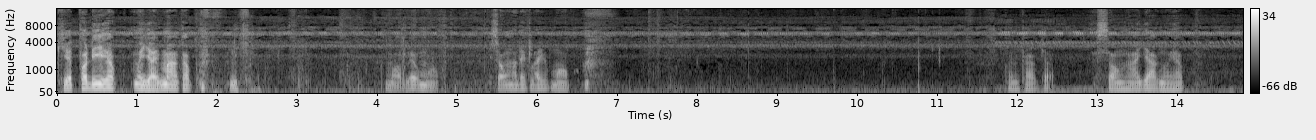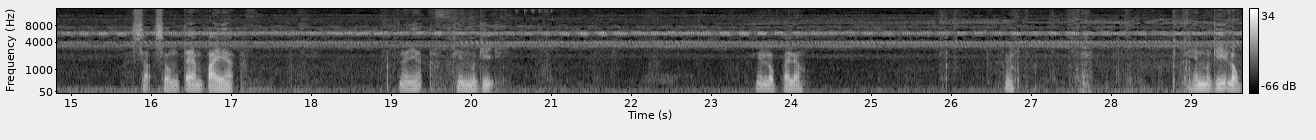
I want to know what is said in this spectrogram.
เขียดพอดีครับ ไม่ใหญ่มากครับ นี่ หมอบแล้วหมอบ ส่องมาได้ไกลครับหมอบ ค่อนข้างจะส่องหายากหน่อยครับ สะสมแต้มไปฮะไหนฮะเห็นเมื่อกี้นี่หลบไปแล้วเห็นเมื่อกี้หลบ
